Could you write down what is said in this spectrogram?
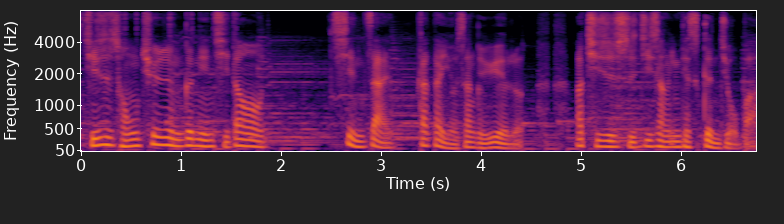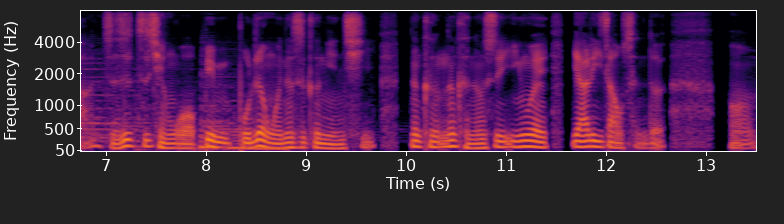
其实从确认更年期到现在，大概有三个月了。那其实实际上应该是更久吧，只是之前我并不认为那是更年期，那可那可能是因为压力造成的，哦，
